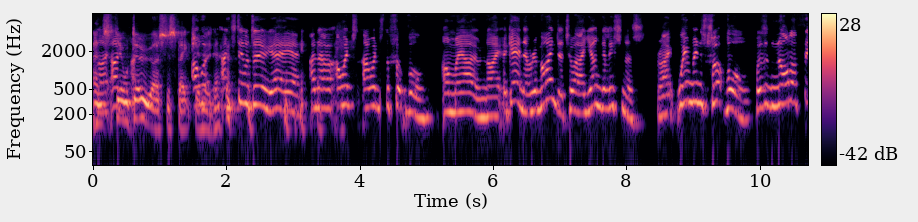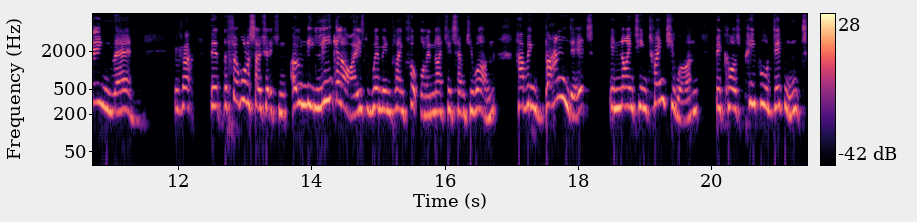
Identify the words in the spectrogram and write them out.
and like, still I, do, I, I suspect. I went, and still do, yeah, yeah. I know. I went, I went to the football on my own. Like again, a reminder to our younger listeners right? Women's football was not a thing then. In fact, the, the, Football Association only legalised women playing football in 1971, having banned it in 1921 because people didn't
